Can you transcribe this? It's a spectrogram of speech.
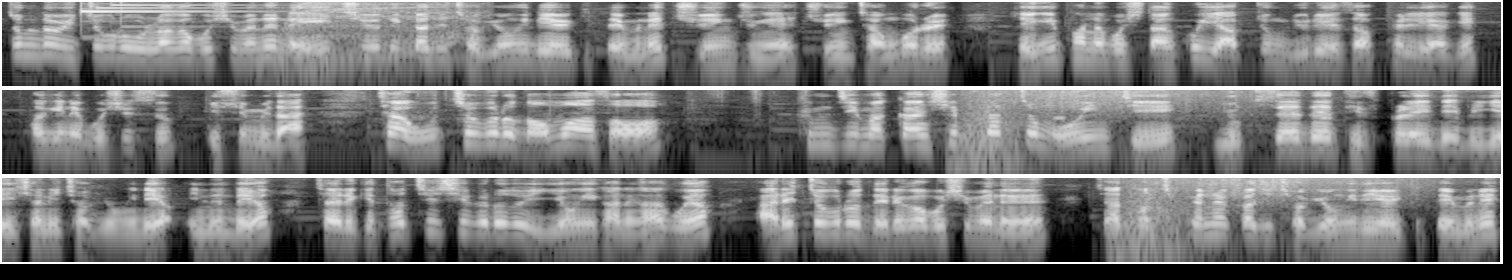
좀 더 위쪽으로 올라가 보시면은 HUD까지 적용이 되어 있기 때문에 주행 중에 주행 정보를 계기판에 보시지 않고 이 앞쪽 유리에서 편리하게 확인해 보실 수 있습니다. 자 우측으로 넘어와서 큼지막한 14.5인치 6세대 디스플레이 내비게이션이 적용이 되어 있는데요. 자, 이렇게 터치식으로도 이용이 가능하고요. 아래쪽으로 내려가 보시면은 자, 터치 패널까지 적용이 되어 있기 때문에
